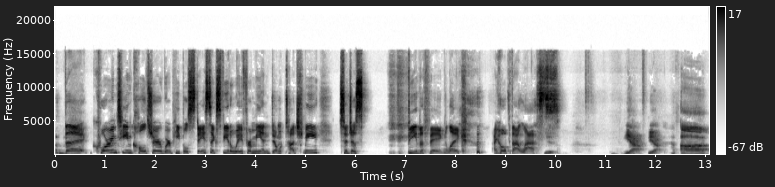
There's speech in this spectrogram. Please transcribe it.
the quarantine culture where people stay six feet away from me and don't touch me to just be the thing. Like, I hope that lasts. Yeah, yeah. Uh,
